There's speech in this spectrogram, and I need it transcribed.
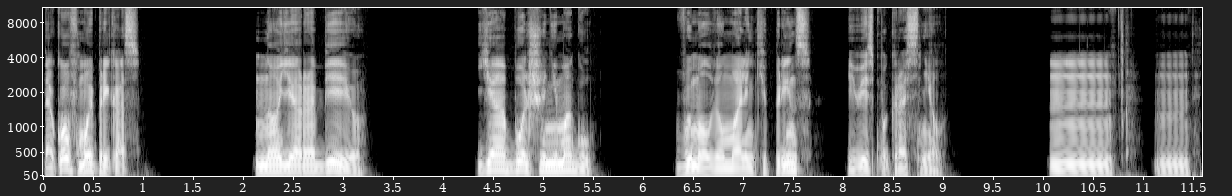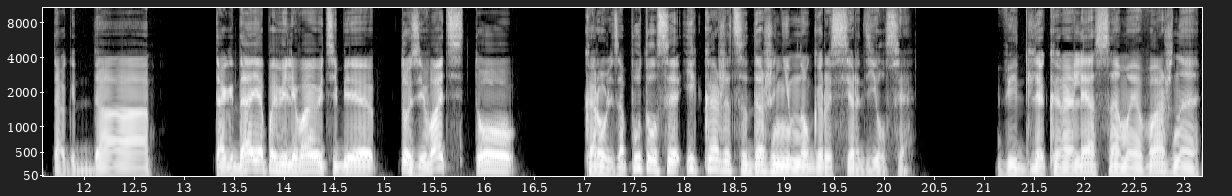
Таков мой приказ». «Но я робею. Я больше не могу», — вымолвил маленький принц и весь покраснел. «М -м, тогда... Тогда я повелеваю тебе то зевать, то...» Король запутался и, кажется, даже немного рассердился. Ведь для короля самое важное,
